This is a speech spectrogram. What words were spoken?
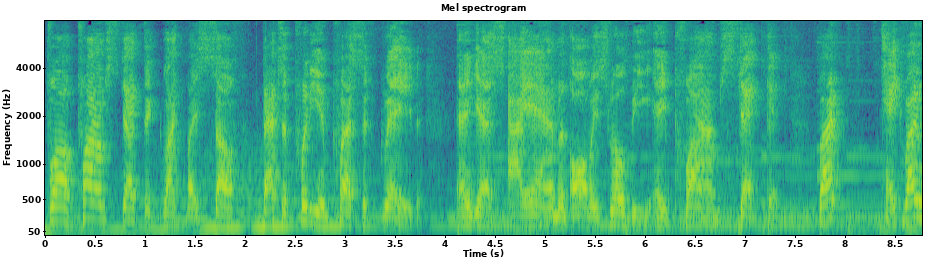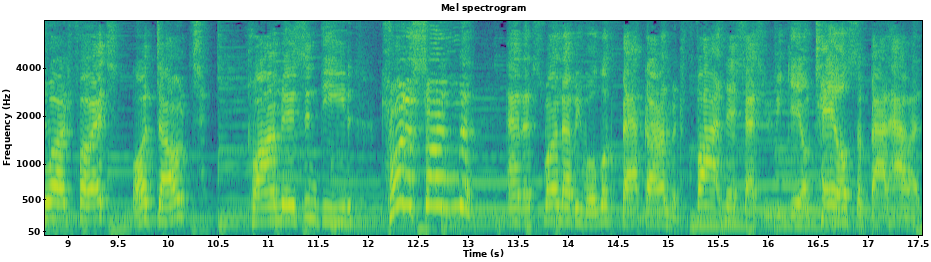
For a prom skeptic like myself, that's a pretty impressive grade. And yes, I am and always will be a prom skeptic. But take my word for it, or don't. Prom is indeed tradition! And it's one that we will look back on with fondness as we regale tales about our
